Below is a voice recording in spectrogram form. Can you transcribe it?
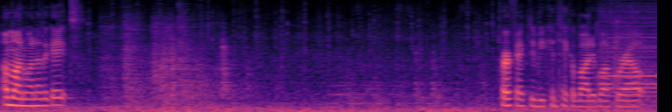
I'm on one of the gates. Perfect if you can take a body block, out.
